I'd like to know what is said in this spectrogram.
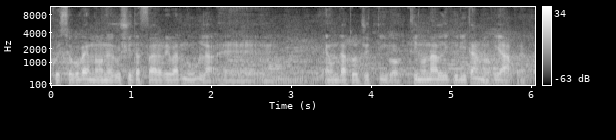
questo governo non è riuscito a far arrivare nulla eh, è un dato oggettivo, chi non ha liquidità non riapre.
